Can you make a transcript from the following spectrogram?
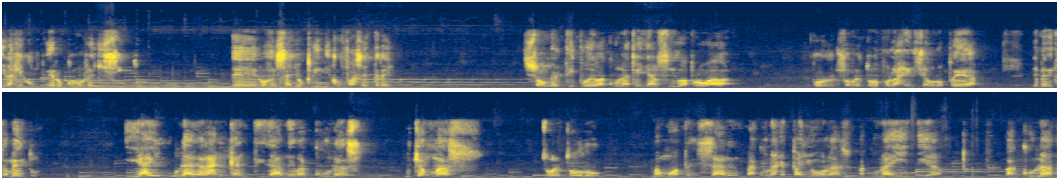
y las que cumplieron con los requisitos de los ensayos clínicos fase 3 son el tipo de vacunas que ya han sido aprobadas por, sobre todo por la Agencia Europea de Medicamentos. Y hay una gran cantidad de vacunas, muchas más, sobre todo vamos a pensar en vacunas españolas, vacunas indias, vacuna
